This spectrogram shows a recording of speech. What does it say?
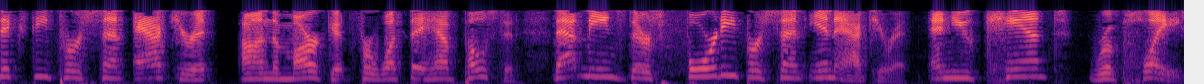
60% accurate on the market for what they have posted. That means there's 40% inaccurate and you can't replace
